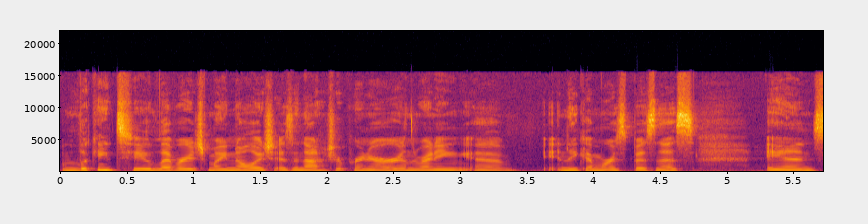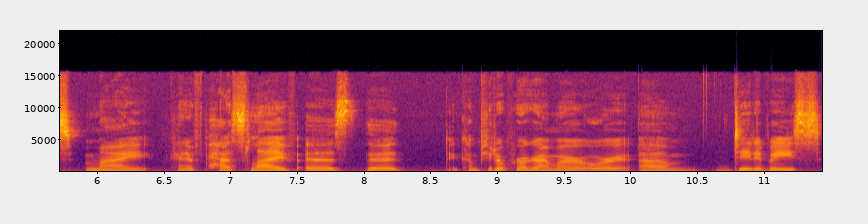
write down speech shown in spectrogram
am looking to leverage my knowledge as an entrepreneur and running uh, an e-commerce business, and my kind of past life as the computer programmer or um, database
